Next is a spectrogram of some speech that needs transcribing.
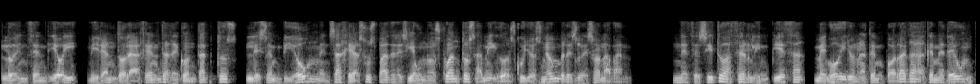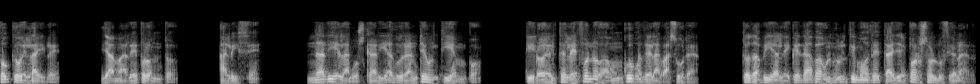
Lo encendió y, mirando la agenda de contactos, les envió un mensaje a sus padres y a unos cuantos amigos cuyos nombres le sonaban. Necesito hacer limpieza, me voy una temporada a que me dé un poco el aire. Llamaré pronto. Alice. Nadie la buscaría durante un tiempo. Tiró el teléfono a un cubo de la basura. Todavía le quedaba un último detalle por solucionar.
